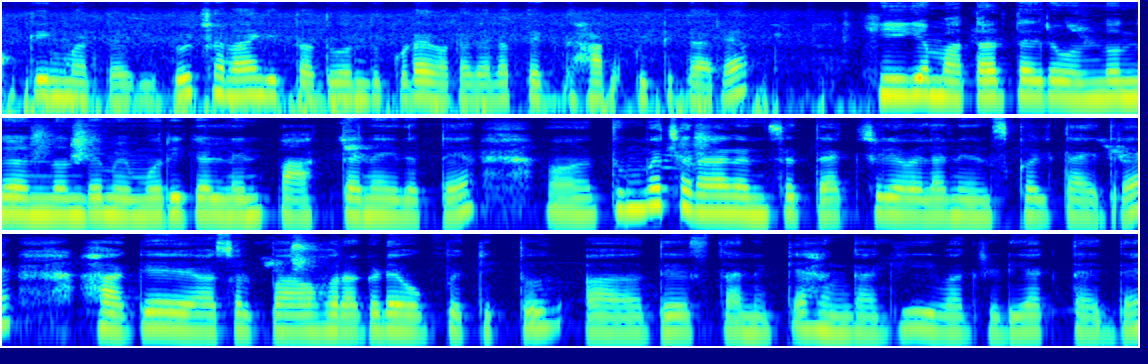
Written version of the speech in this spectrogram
ಕುಕ್ಕಿಂಗ್ ಮಾಡ್ತಾಯಿದ್ದಿದ್ದು ಚೆನ್ನಾಗಿತ್ತು ಅದು ಒಂದು ಕೂಡ, ಇವಾಗ ಅದೆಲ್ಲ ತೆಗೆದು ಹಾಕಿಬಿಟ್ಟಿದ್ದಾರೆ. ಹೀಗೆ ಮಾತಾಡ್ತಾ ಇದ್ರೆ ಒಂದೊಂದೇ ಒಂದೊಂದೇ ಮೆಮೊರಿಗಳು ನೆನಪಾಗ್ತಾನೆ ಇರುತ್ತೆ. ತುಂಬ ಚೆನ್ನಾಗಿ ಅನಿಸುತ್ತೆ ಆ್ಯಕ್ಚುಲಿ ಅವೆಲ್ಲ ನೆನೆಸ್ಕೊಳ್ತಾ ಇದ್ದರೆ ಹಾಗೆ ಸ್ವಲ್ಪ ಹೊರಗಡೆ ಹೋಗಬೇಕಿತ್ತು ದೇವಸ್ಥಾನಕ್ಕೆ. ಹಾಗಾಗಿ ಇವಾಗ ರೆಡಿ ಆಗ್ತಾ ಇದ್ದೆ.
